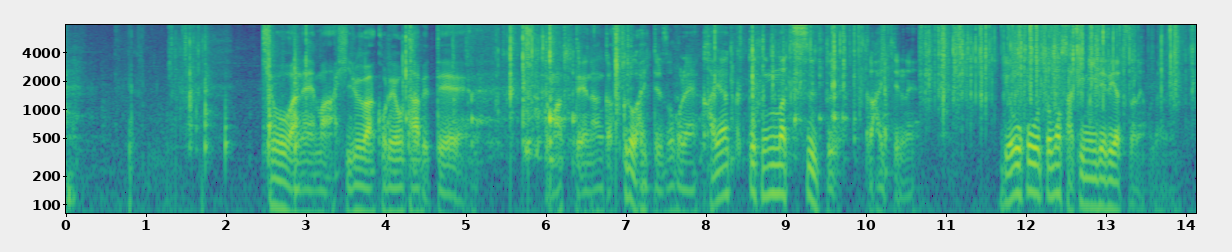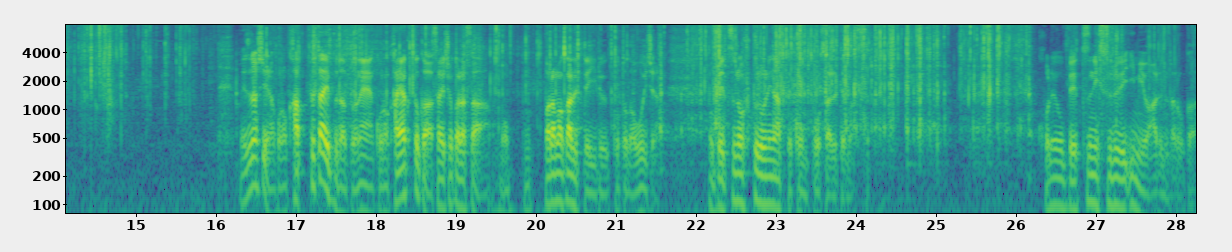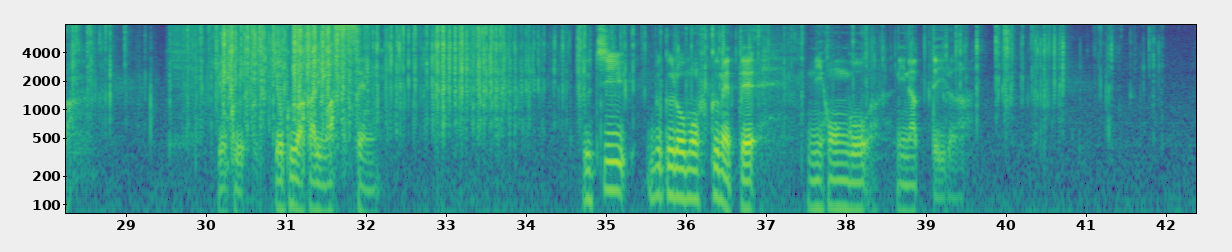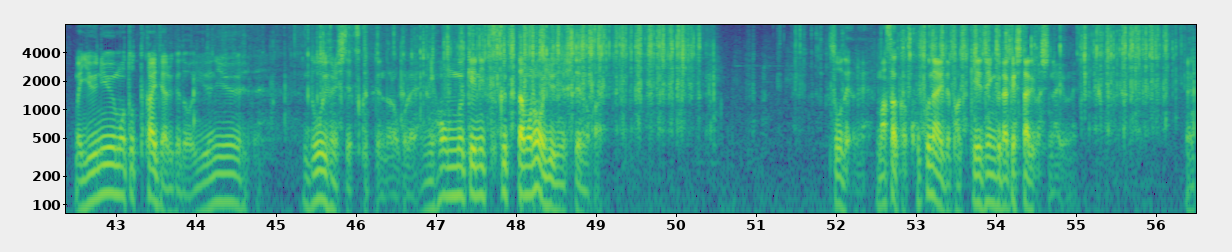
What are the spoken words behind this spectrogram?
今日はねまあ昼はこれを食べて待ってなんか袋が入ってるぞこれ。火薬と粉末スープが入ってるね。両方とも先に入れるやつだねこれね。珍しいなこのカップタイプだとねこの火薬とか最初からさもうばらまかれていることが多いじゃない別の袋になって梱包されてます。これを別にする意味はあるんだろうか。よくよく分かりません。内袋も含めて日本語になっているな、まあ、輸入元って書いてあるけど輸入どういうふうにして作ってんだろうこれ。日本向けに作ったものを輸入してんのか。そうだよね。まさか国内でパッケージングだけしたりはしないよね。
